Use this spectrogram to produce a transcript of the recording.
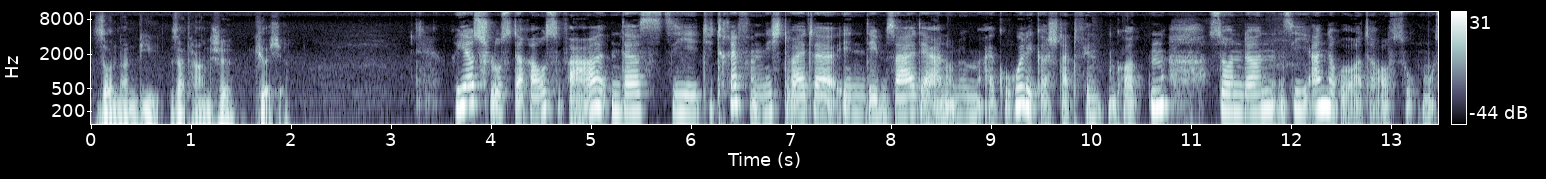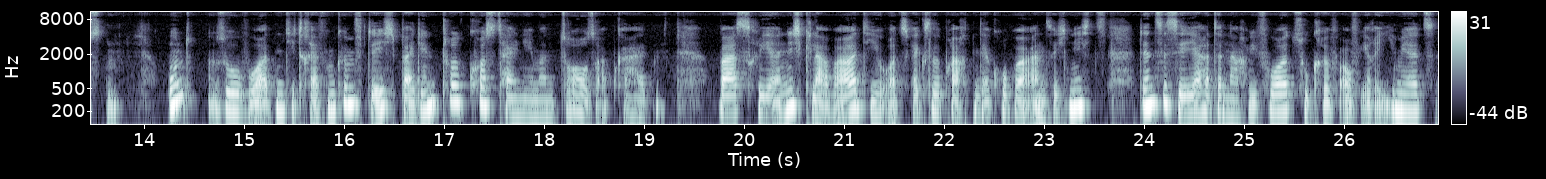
sondern die satanische Kirche. Rias Schluss daraus war, dass sie die Treffen nicht weiter in dem Saal der anonymen Alkoholiker stattfinden konnten, sondern sie andere Orte aufsuchen mussten. Und so wurden die Treffen künftig bei den Kursteilnehmern zu Hause abgehalten. Was Ria nicht klar war, die Ortswechsel brachten der Gruppe an sich nichts, denn Cecilia hatte nach wie vor Zugriff auf ihre E-Mails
